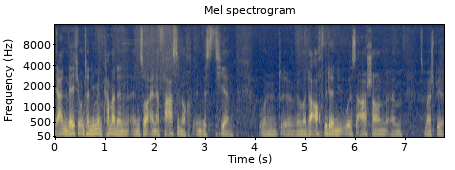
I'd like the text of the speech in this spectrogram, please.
Ja, in welche Unternehmen kann man denn in so einer Phase noch investieren? Und äh, wenn wir da auch wieder in die USA schauen, ähm, zum Beispiel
